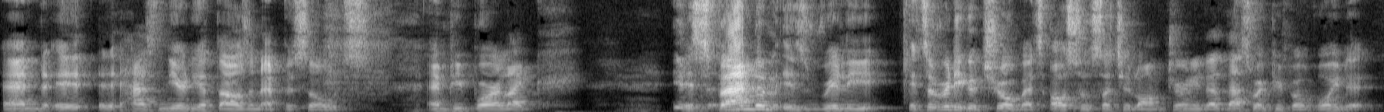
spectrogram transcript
and it it has nearly a thousand episodes, and people are like. Its fandom is really it's a really good show, but it's also such a long journey that that's why people avoid it.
